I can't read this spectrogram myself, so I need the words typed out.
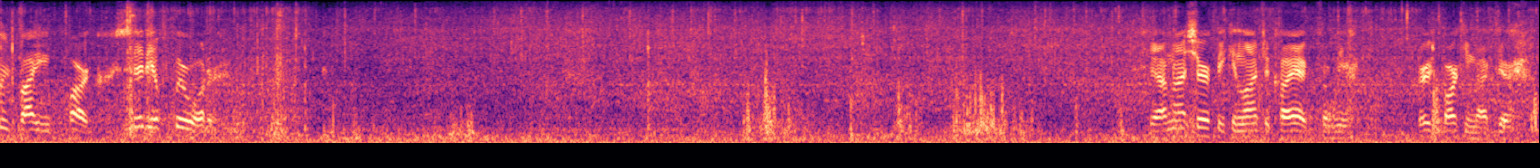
Cooper's Bayou Park, City of Clearwater. Yeah, I'm not sure if he can launch a kayak from here. There's parking back there.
